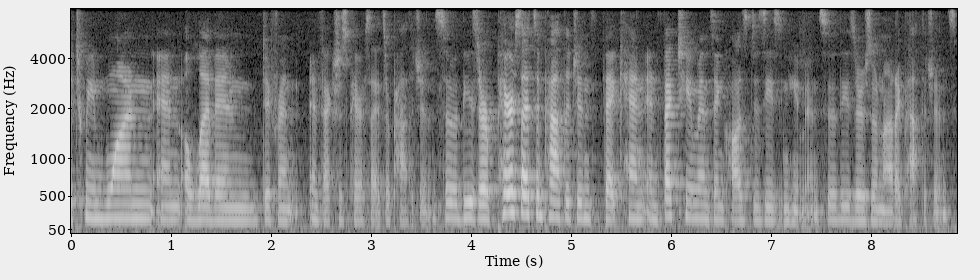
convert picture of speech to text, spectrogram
between 1 and 11 different infectious parasites or pathogens. So these are parasites and pathogens that can infect humans and cause disease in humans. So these are zoonotic pathogens.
